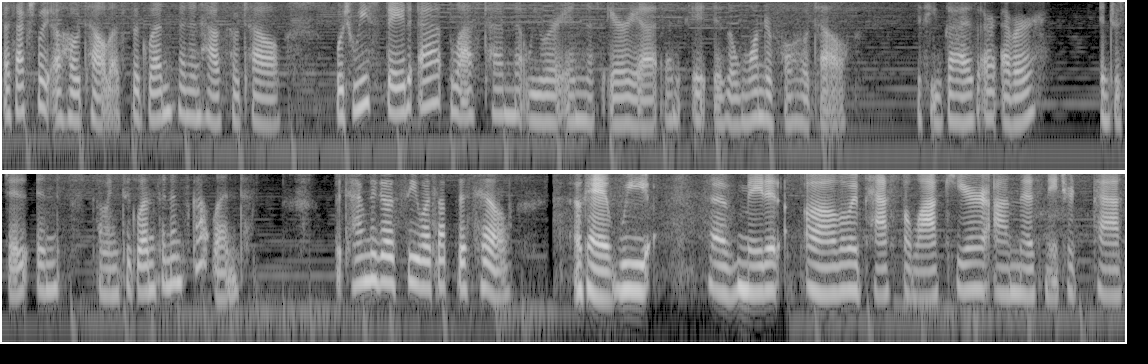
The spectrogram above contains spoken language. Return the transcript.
that's actually a hotel. That's the Glenfinnan House Hotel, which we stayed at last time that we were in this area, and it is a wonderful hotel. If you guys are ever interested in coming to Glenfinnan, Scotland. But time to go see what's up this hill. Okay, we have made it all the way past the loch here on this nature path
